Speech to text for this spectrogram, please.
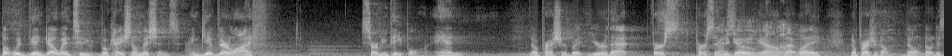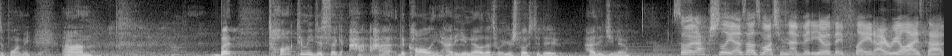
but would then go into vocational missions and give their life serving people. And no pressure, but you're that first person no to go yeah, that way. No pressure, don't, don't, don't disappoint me. Um, but talk to me just a second, how, how, the calling. How do you know that's what you're supposed to do? How did you know? So it actually, as I was watching that video they played, I realized that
